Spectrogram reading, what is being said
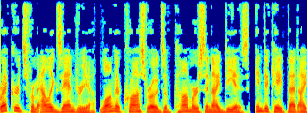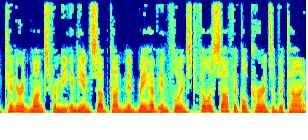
Records from Alexandria, long a crossroads of commerce and ideas, indicate that itinerant monks from the Indian subcontinent may have influenced philosophical currents of the time.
